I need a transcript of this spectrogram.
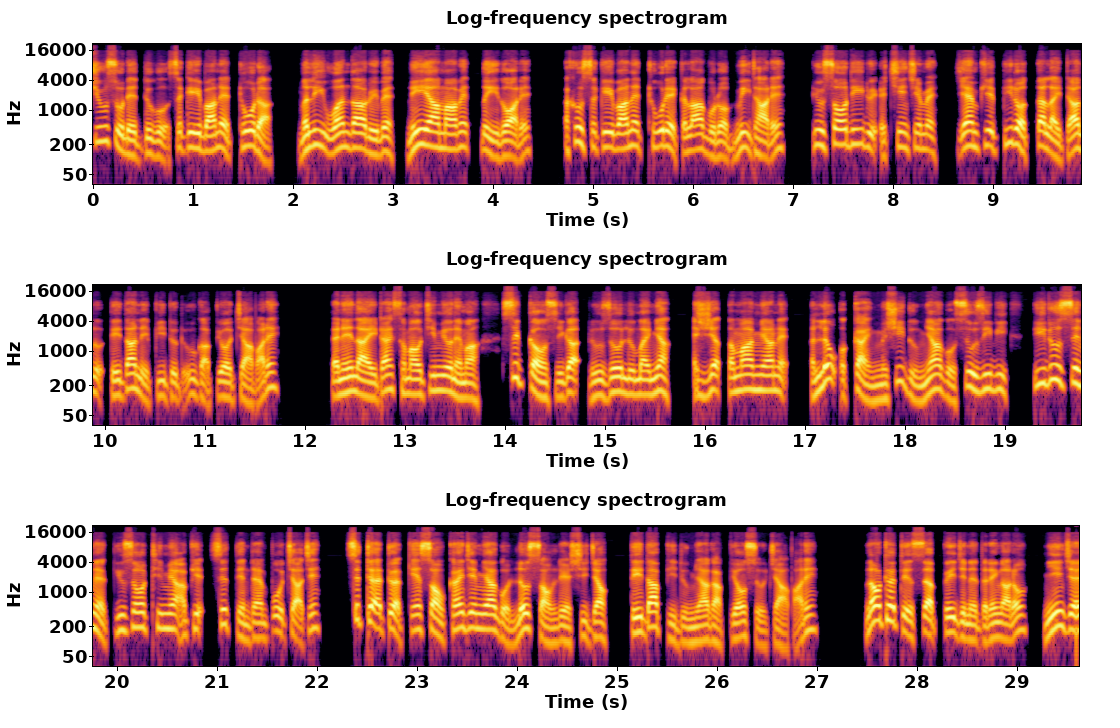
ရှူးဆိုတဲ့သူကိုစကေဘာနဲ့ထိုးတာမလီဝမ်သားတွေပဲနေရာမှာပဲသေသွားတယ် အခုစကေဘာနဲ့ထိုးတဲ့ကလားကိုတော့မိထားတယ်ပြူစောတီးတွေအချင်းချင်းပဲရံဖြစ်ပြီးတော့တတ်လိုက်တာလို့ဒေတာနေပြည်သူတို့ကပြောကြပါတယ်တနင်္သာရီတိုင်းစမောက်ကြီးမြို့နယ်မှာစစ်ကောင်စီကလူဆိုးလူမိုက်များအရက်သမားများနဲ့အလုတ်အကင်မရှိသူများကိုစုစည်းပြီးပြည်သူစစ်နဲ့ပြူစောထင်းများအဖြစ်စစ်တင်တန်းပို့ချခြင်းစစ်တပ်အတွက်ကင်းဆောင်ခိုင်းခြင်းများကိုလှုပ်ဆောင်လျက်ရှိကြောင်းဒေတာပြည်သူများကပြောဆိုကြပါတယ် နောက်ထပ်တင်ဆက်ပေးခြင်းတဲ့တဲ့ရင်ကတော့မြင်းကြံ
